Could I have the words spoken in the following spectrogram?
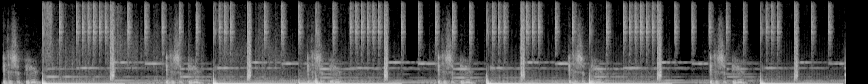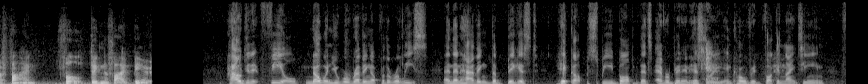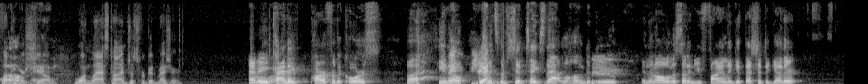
It disappeared. It disappeared. It disappeared. It disappeared. It disappeared. It disappeared. A fine, full, dignified beard. How did it feel knowing you were revving up for the release and then having the biggest hiccup speed bump that's ever been in history in COVID fucking 19 fucking Oh, your shit up one last time just for good measure? I mean, kind of par for the course. Uh, you know, Yeah. when some shit takes that long to do, and then all of a sudden you finally get that shit together,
